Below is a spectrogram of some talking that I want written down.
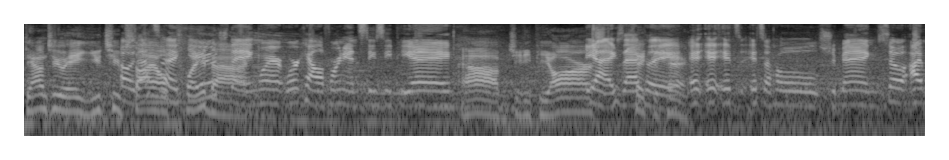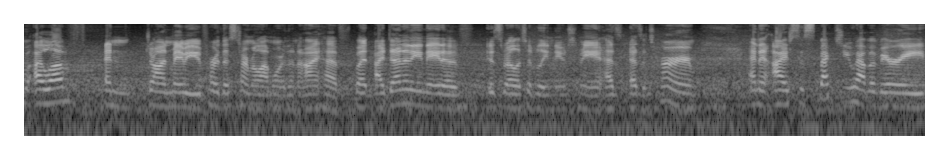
down to a YouTube oh, style that's a playback. huge thing. We're, we're California and CCPA. Uh, GDPR. Yeah, exactly. It, it, it's it's a whole shebang. So I, I love, and John, maybe you've heard this term a lot more than I have, but identity native is relatively new to me as, as a term, and I suspect you have a very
